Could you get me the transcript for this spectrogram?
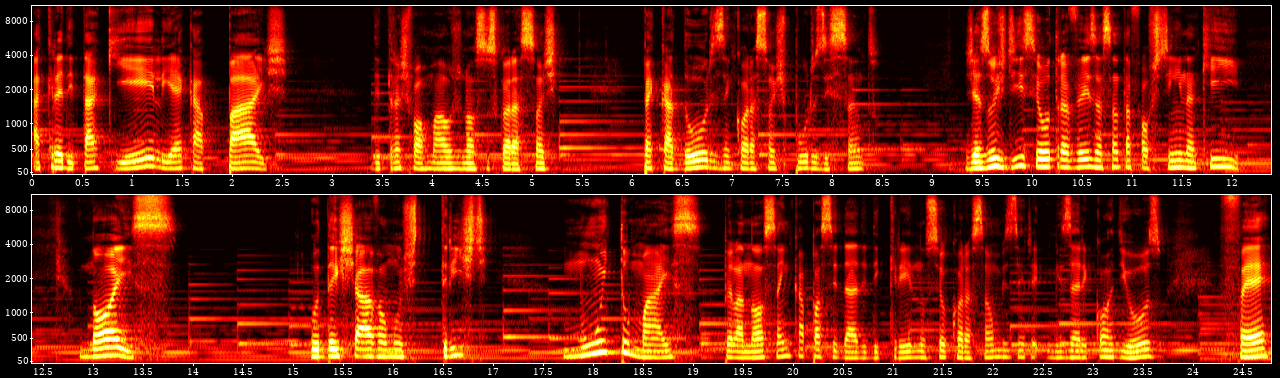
acreditar que ele é capaz de transformar os nossos corações pecadores em corações puros e santos. Jesus disse outra vez a Santa Faustina que nós o deixávamos triste muito mais pela nossa incapacidade de crer no seu coração misericordioso fé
